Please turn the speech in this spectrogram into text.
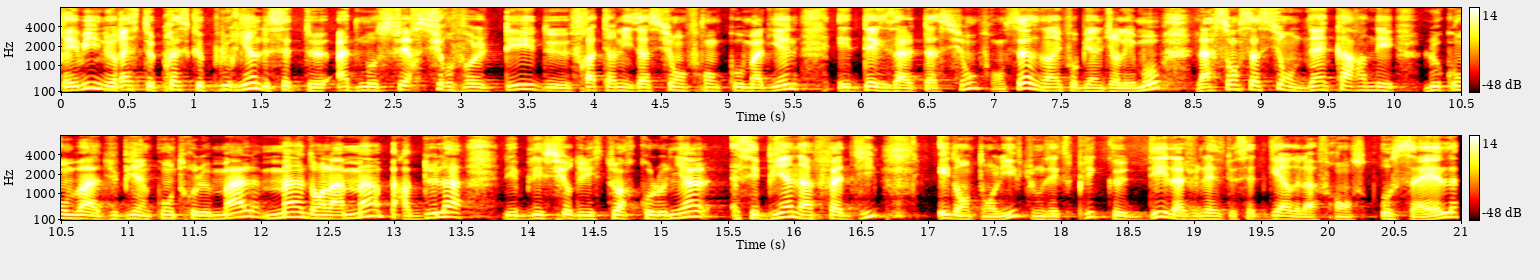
Rémi, il ne reste presque plus rien de cette atmosphère survoltée de fraternisation franco-malienne et d'exaltation française, hein, il faut bien dire les mots. La sensation d'incarner le combat du bien contre le mal, main dans la main, par-delà les blessures de l'histoire coloniale, c'est bien affadi. Et dans ton livre, tu nous expliques que dès la jeunesse de cette guerre de la France au Sahel,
